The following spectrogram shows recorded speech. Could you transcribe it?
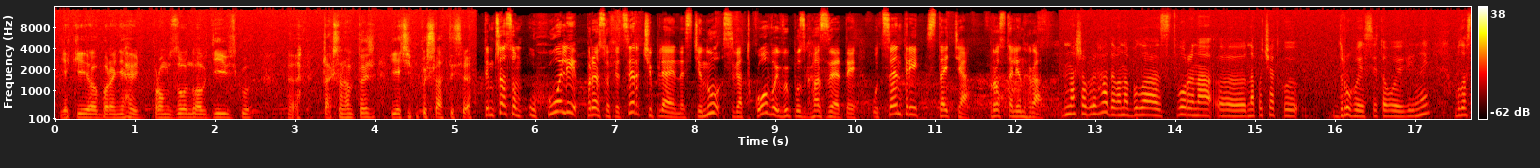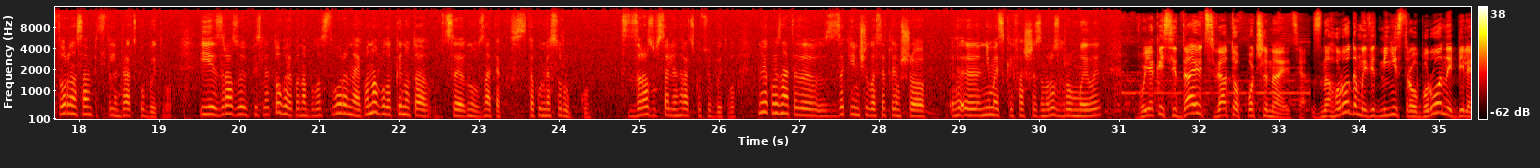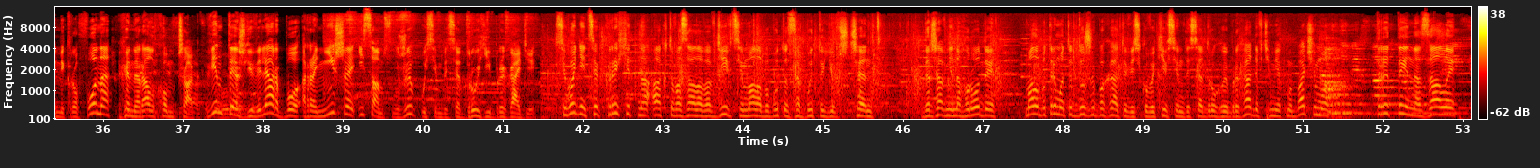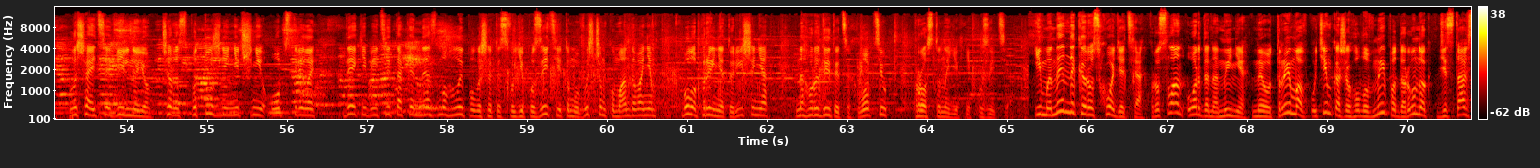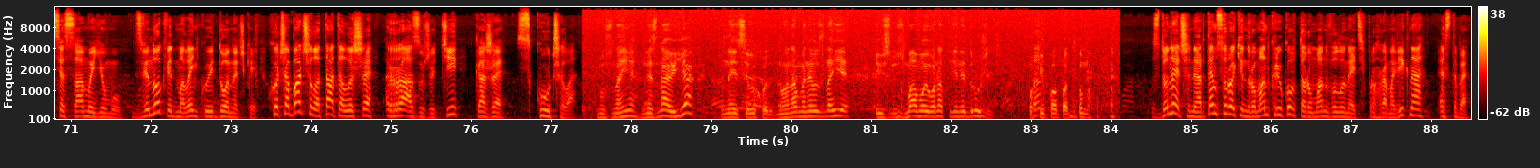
які обороняють промзону Авдіївську. Так що нам теж є чим пишатися. Тим часом у холі пресофіцер чіпляє на стіну святковий випуск газети. У центрі стаття про Сталінград. Наша бригада вона була створена е, на початку Другої світової війни, була створена саме під Сталінградську битву. І зразу після того, як вона була створена, вона була кинута в це, ну знаєте, як с- таку м'ясорубку. Зразу в Сталінградську цю битву. Ну, як ви знаєте, закінчилося тим, що е, німецький фашизм розгромили. Вояки сідають, свято починається. З нагородами від міністра оборони біля мікрофона генерал Хомчак. Він теж ювіляр, бо раніше і сам служив у 72-й бригаді. Сьогодні ця крихітна актова зала в Авдіївці мала би бути забитою вщент. Державні нагороди мало б отримати дуже багато військовиків 72-ї бригади. Втім, як ми бачимо, третина зали лишається вільною через потужні нічні обстріли. Деякі бійці таки не змогли полишити свої позиції, тому вищим командуванням було прийнято рішення нагородити цих хлопців просто на їхніх позиціях. Іменинники розходяться. Руслан ордена нині не отримав. Утім, каже, головний подарунок дістався саме йому. Дзвінок від маленької донечки. Хоча бачила тата лише раз у житті, каже, скучила. Ну, знає. Не знаю як у неї це виходить, але вона мене узнає. І з з мамою вона тоді не дружить, поки папа вдома. З Донеччини Артем Сорокін, Роман Крюков та Роман Волонець. Програма Вікна СТБ.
